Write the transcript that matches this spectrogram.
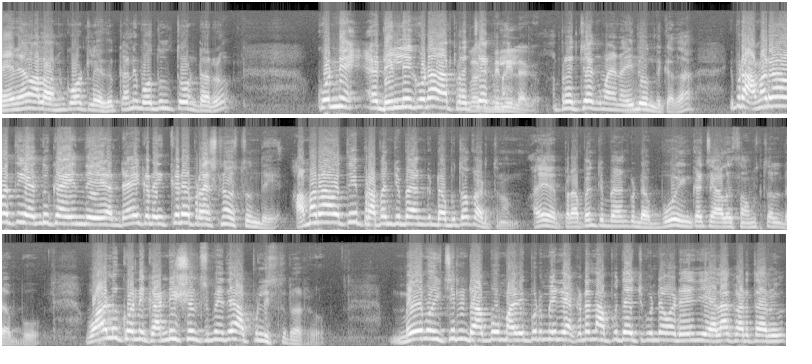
నేనేం అలా అనుకోవట్లేదు కానీ వదులుతూ ఉంటారు. కొన్ని ఢిల్లీ కూడా ప్రత్యేక. ప్రత్యేకమైన ఇది ఉంది కదా. ఇప్పుడు అమరావతి ఎందుకు అయింది అంటే ఇక్కడ ఇక్కడే ప్రశ్న వస్తుంది. అమరావతి ప్రపంచ బ్యాంకు డబ్బుతో కడుతున్నాం. అయ్యే ప్రపంచ బ్యాంకు డబ్బు ఇంకా చాలా సంస్థల డబ్బు. వాళ్ళు కొన్ని కండిషన్స్ మీదే అప్పులు ఇస్తున్నారు. మేము ఇచ్చిన డబ్బు మరి ఇప్పుడు మీరు ఎక్కడైనా అప్పు తెచ్చుకుంటే వాడు ఏం ఎలా కడతారు?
